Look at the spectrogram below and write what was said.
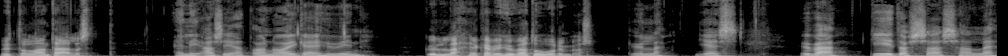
nyt ollaan täällä sitten. Eli asiat on oikein hyvin. Kyllä, ja kävi hyvä tuuri myös. Kyllä, yes. Hyvä, kiitos Sassalle.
